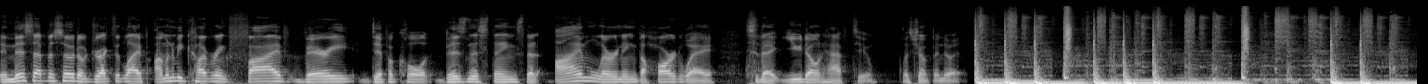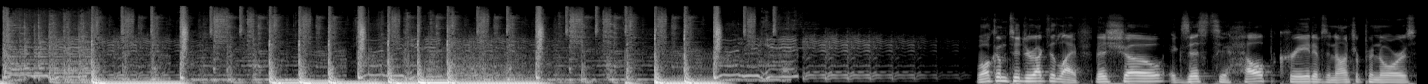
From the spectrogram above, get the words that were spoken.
In this episode of Directed Life, I'm going to be covering five very difficult business things that I'm learning the hard way so that you don't have to. Let's jump into it. Welcome to Directed Life. This show exists to help creatives and entrepreneurs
